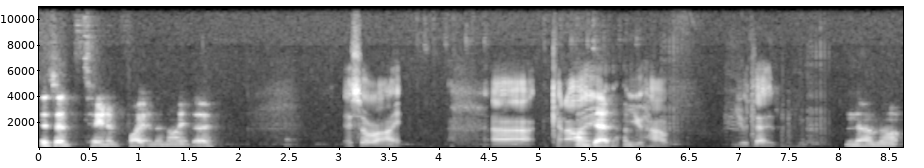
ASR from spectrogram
It's entertaining fight in the night though. It's alright. Uh, can I. I'm dead, I'm- You have. You're dead. No, I'm not.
